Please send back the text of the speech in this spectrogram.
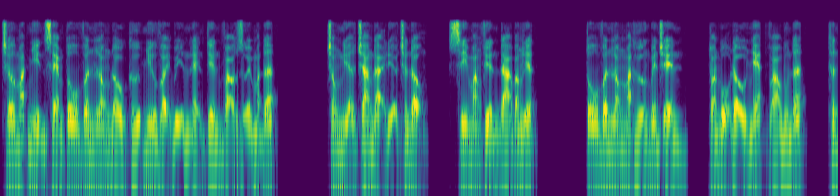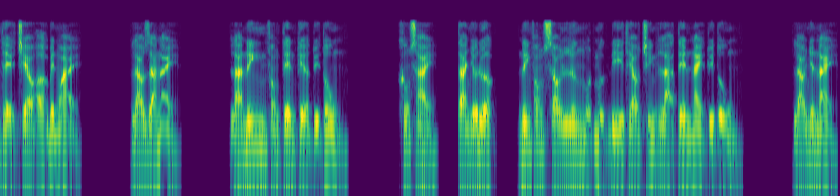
trơ mắt nhìn xem tô vân long đầu cứ như vậy bị nện tiến vào dưới mặt đất. Trong nghĩa trang đại địa chấn động, xi、si、măng phiến đá băng liệt. Tô vân long mặt hướng bên trên, toàn bộ đầu nhét vào bùn đất, thân thể treo ở bên ngoài. Lao giả này là ninh phong tên kia tùy tùng không sai, ta nhớ được, ninh phong sau lưng một mực đi theo chính là tên này tùy tùng. Lao nhân này,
